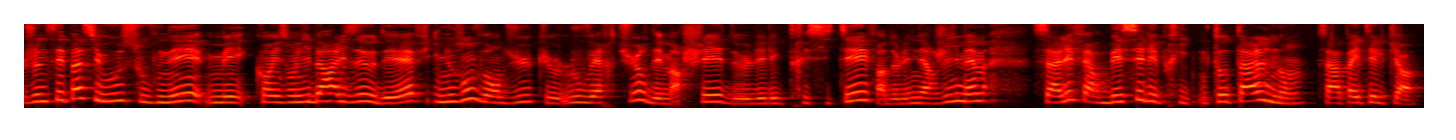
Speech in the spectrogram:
Je ne sais pas si vous vous souvenez, mais quand ils ont libéralisé EDF, ils nous ont vendu que l'ouverture des marchés de l'électricité, enfin de l'énergie même, ça allait faire baisser les prix. Total, non, ça n'a pas été le cas.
